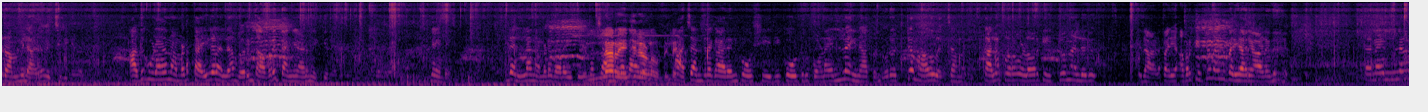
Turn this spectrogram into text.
ഡ്രമ്മിലാണ് വെച്ചിരിക്കുന്നത്. അതുകൂടാതെ നമ്മുടെ തൈകളെല്ലാം വെറും കവറിൽ തന്നെയാണ് നിൽക്കുന്നത്. വേണ്ടേ? ഇതെല്ലാം നമ്മുടെ വെറൈറ്റി ആ ചന്ദ്രകാരൻ കോശേരി കോട്ടൂർക്കോണ എല്ലാം ഇതിനകത്തുണ്ട്. ഒരൊറ്റ മാവ് വെച്ചാൽ മതി. സ്ഥലക്കുറവുള്ളവർക്ക് ഏറ്റവും നല്ലൊരു ഇതാണ്. അവർക്ക് ഏറ്റവും നല്ലൊരു പരിഹാരമാണ് കാരണം എല്ലാം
